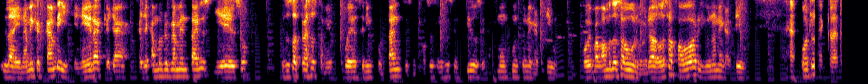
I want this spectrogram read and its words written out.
la dinámica cambia y genera que haya, que haya cambios reglamentarios y eso, esos atrasos también pueden ser importantes, entonces en ese sentido sería como un punto negativo. Hoy vamos dos a uno, ¿verdad? Dos a favor y uno negativo. Otro claro.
